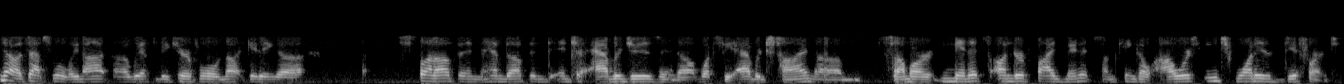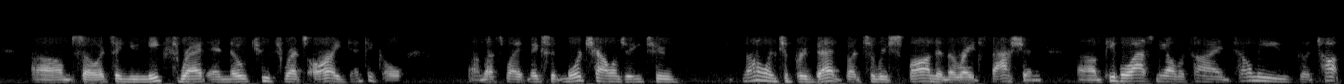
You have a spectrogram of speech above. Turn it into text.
No, it's absolutely not. Uh, we have to be careful of not getting uh, spun up and hemmed up in, into averages and uh, what's the average time. Um, some are minutes, under five minutes. Some can go hours. Each one is different. Um, so it's a unique threat, and no two threats are identical. Um, that's why it makes it more challenging to not only to prevent but to respond in the right fashion. Um, people ask me all the time, "Tell me the top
